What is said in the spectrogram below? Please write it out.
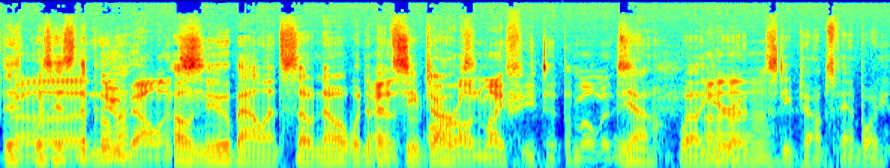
Does, was his Uh, the New Puma? Balance. Oh, New Balance. So no, it wouldn't have been As Steve are Jobs. on my feet at the moment. yeah. Well, you're Uh, a Steve Jobs fanboy.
